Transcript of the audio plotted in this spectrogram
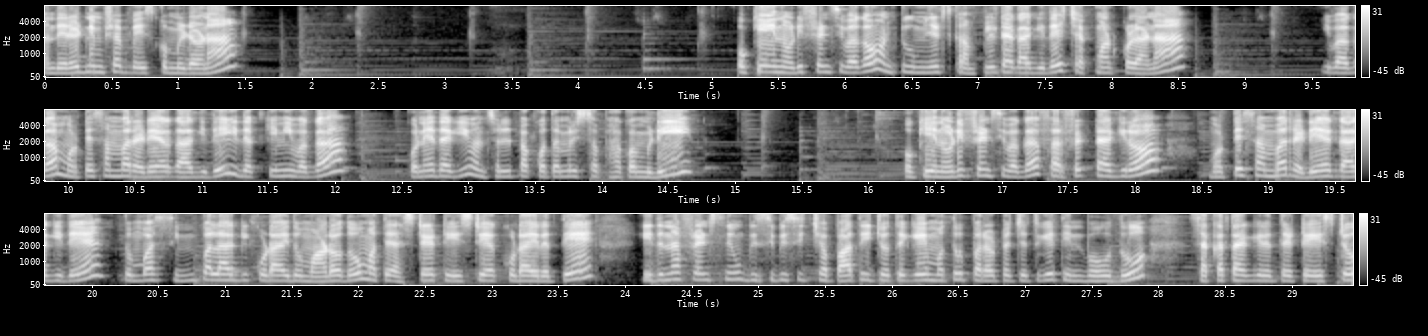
ಒಂದೆರಡು ನಿಮಿಷ ಬೇಯಿಸ್ಕೊಂಡ್ಬಿಡೋಣ. ಓಕೆ ನೋಡಿ ಫ್ರೆಂಡ್ಸ್ ಇವಾಗ ಒಂದು ಟೂ ಮಿನಿಟ್ಸ್ ಕಂಪ್ಲೀಟ್ ಆಗಿದೆ ಚೆಕ್ ಮಾಡ್ಕೊಳ್ಳೋಣ. ಇವಾಗ ಮೊಟ್ಟೆ ಸಾಂಬಾರು ರೆಡಿಯಾಗಿದೆ ಇದಕ್ಕೆ ಇವಾಗ ಕೊನೆಯದಾಗಿ ಒಂದು ಸ್ವಲ್ಪ ಕೊತ್ತಂಬರಿ ಸೊಪ್ಪು ಹಾಕೊಂಬಿಡಿ ಓಕೆ ನೋಡಿ ಫ್ರೆಂಡ್ಸ್ ಇವಾಗ ಪರ್ಫೆಕ್ಟ್ ಆಗಿರೋ ಮೊಟ್ಟೆ ಸಾಂಬಾರು ರೆಡಿಯಾಗಿದೆ ತುಂಬ ಆಗಿ ಕೂಡ ಇದು ಮಾಡೋದು, ಮತ್ತು ಅಷ್ಟೇ ಟೇಸ್ಟಿಯಾಗಿ ಕೂಡ ಇರುತ್ತೆ. ಇದನ್ನು ಫ್ರೆಂಡ್ಸ್ ನೀವು ಬಿಸಿ ಬಿಸಿ ಚಪಾತಿ ಜೊತೆಗೆ ಮತ್ತು ಪರೋಟ ಜೊತೆಗೆ ತಿನ್ನಬಹುದು ಸಖತ್ತಾಗಿರುತ್ತೆ ಟೇಸ್ಟು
